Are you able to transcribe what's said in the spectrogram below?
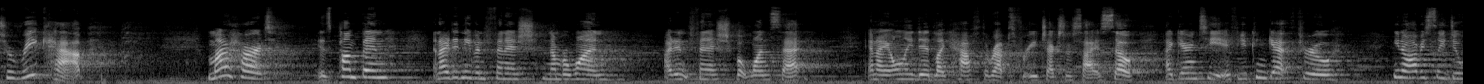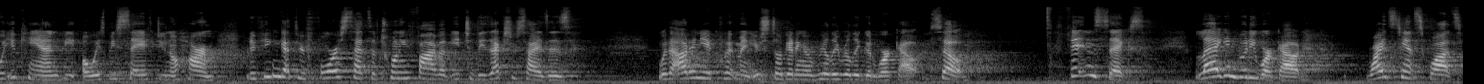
to recap, my heart is pumping and I didn't even finish number one. I didn't finish but one set and I only did like half the reps for each exercise. So I guarantee if you can get through you know, obviously do what you can, be always be safe, do no harm. But if you can get through four sets of 25 of each of these exercises without any equipment, you're still getting a really, really good workout. So, fit in six, leg and booty workout, wide stance squats,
